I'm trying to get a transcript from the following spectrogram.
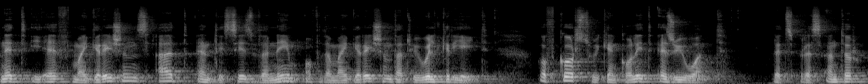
.NET EF migrations add and this is the name of the migration that we will create. Of course we can call it as we want. Let's press enter.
